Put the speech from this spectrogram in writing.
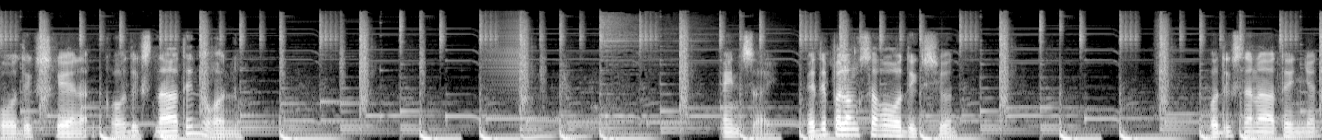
Codex kaya na. Codex natin o ano? Hindsight. Pwede pa lang sa codex yun. Codex na natin yan.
